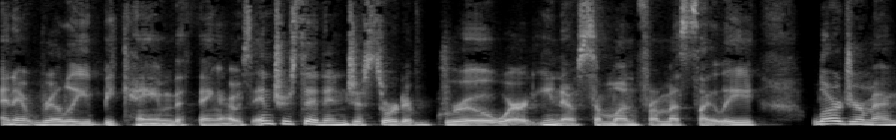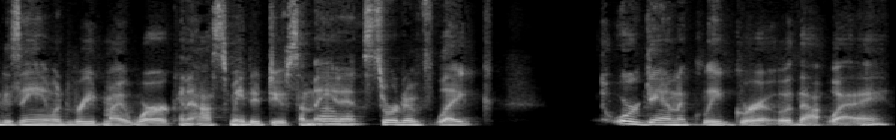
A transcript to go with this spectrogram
And it really became the thing I was interested in, just sort of grew where, you know, someone from a slightly larger magazine would read my work and ask me to do something. Oh. And it sort of like organically grew that way.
